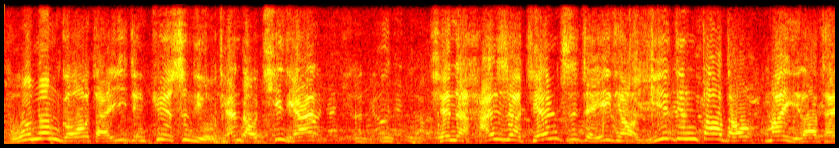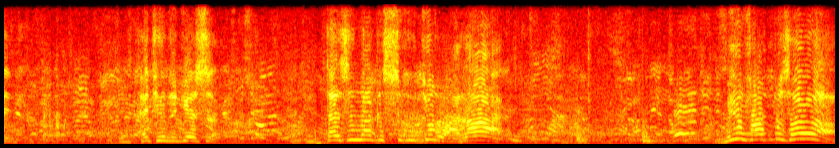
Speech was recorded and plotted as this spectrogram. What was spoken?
不能够在已经绝食六天到七天，现在还是要坚持这一条，一定达到满意了才才停止绝食。但是那个时候就晚了。没有法补偿了。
